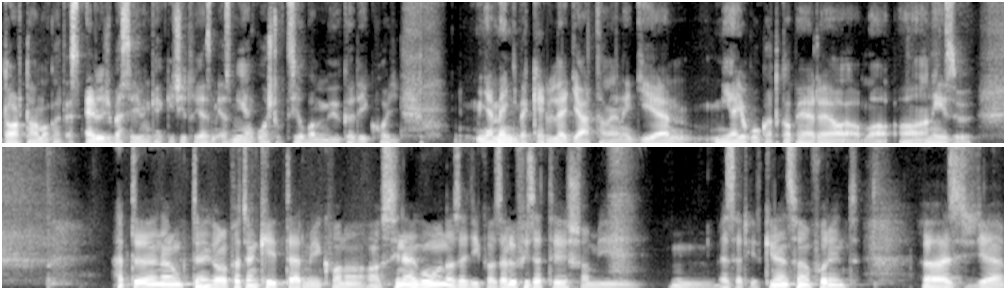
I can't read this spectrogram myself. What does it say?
tartalmakat. Ezt erről is beszéljünk egy kicsit, hogy ez, ez milyen konstrukcióban működik, hogy milyen mennyibe kerül egyáltalán egy ilyen, milyen jogokat kap erre a, a, a néző. Hát nálunk tényleg alapvetően két termék van a, a Cinegón, az egyik az előfizetés, ami 1090 mm, forint, Ez ugye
